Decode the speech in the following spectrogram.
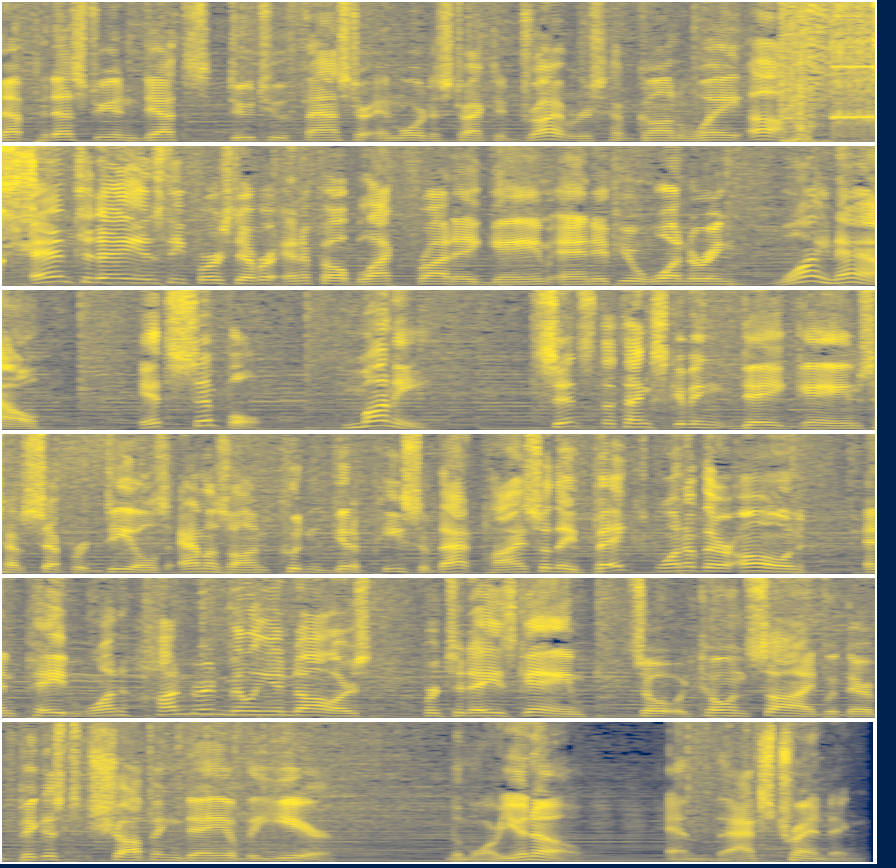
that pedestrian deaths due to faster and more distracted drivers have gone way up. And today is the first ever NFL Black Friday game, and if you're wondering why now, it's simple money. Since the Thanksgiving Day games have separate deals, Amazon couldn't get a piece of that pie, so they baked one of their own and paid $100 million for today's game so it would coincide with their biggest shopping day of the year. The more you know. And that's trending.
